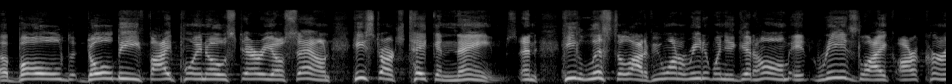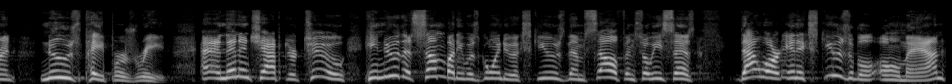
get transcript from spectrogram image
a bold Dolby 5.0 stereo sound, he starts taking names and he lists a lot. If you want to read it when you get home, it reads like our current newspapers read. And then in chapter 2, he knew that somebody was going to excuse themselves, and so he says, Thou art inexcusable, O man,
